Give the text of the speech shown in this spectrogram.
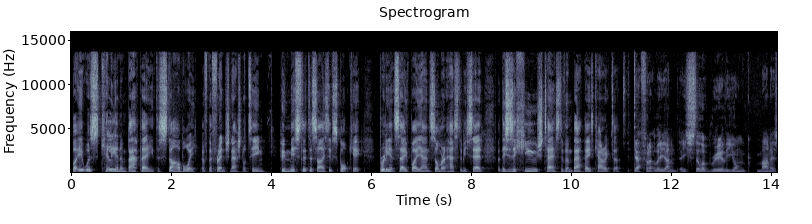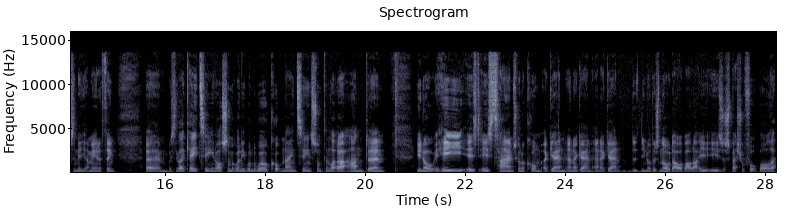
But it was Kylian Mbappe, the star boy of the French national team, who missed the decisive spot kick. Brilliant save by Yann Sommer, it has to be said. But this is a huge test of Mbappe's character. Definitely, and he's still a really young man, isn't he? I mean, I think um, was he like eighteen or something when he won the World Cup, nineteen, something like that, and. Um, you know, he is his time's going to come again and again and again. You know, there's no doubt about that. He, he's a special footballer,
